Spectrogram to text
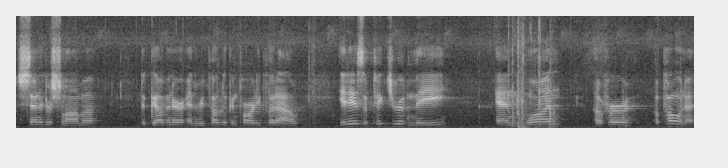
Senator Slama, the governor, and the Republican Party put out. It is a picture of me and one of her opponent.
